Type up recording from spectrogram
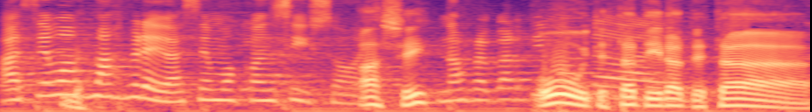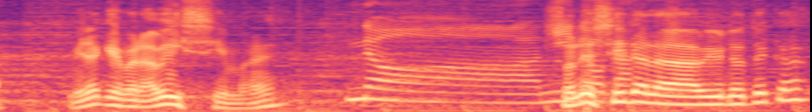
Hacemos más breve, hacemos conciso. Ah, ¿sí? Nos repartimos. Uy, te está tirando, te está... Mirá que es bravísima, ¿eh? No, ni ¿Solés loca. ir a la biblioteca?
